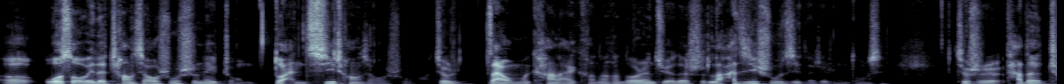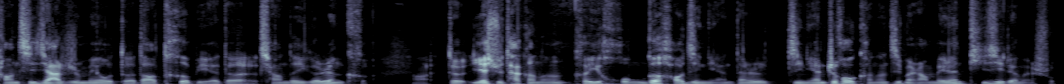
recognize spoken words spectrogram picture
呃，我所谓的畅销书是那种短期畅销书，就是在我们看来，可能很多人觉得是垃圾书籍的这种东西，就是它的长期价值没有得到特别的强的一个认可啊。就也许它可能可以红个好几年，但是几年之后可能基本上没人提起这本书。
